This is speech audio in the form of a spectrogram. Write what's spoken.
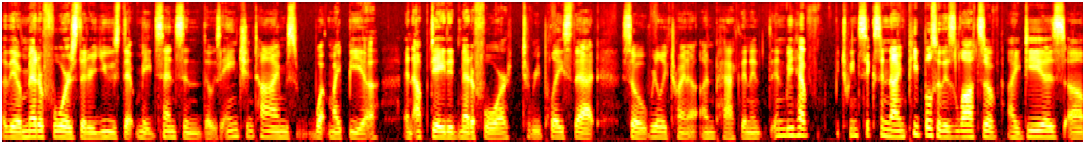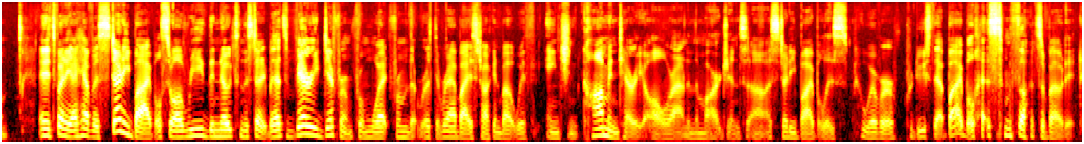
Are there metaphors that are used that made sense in those ancient times? What might be a an updated metaphor to replace that? So really trying to unpack that, and, and we have between six and nine people, so there's lots of ideas. Um, and it's funny, I have a study Bible, so I'll read the notes in the study, but that's very different from what from the, what the rabbi is talking about with ancient commentary all around in the margins. Uh, a study Bible is whoever produced that Bible has some thoughts about it.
